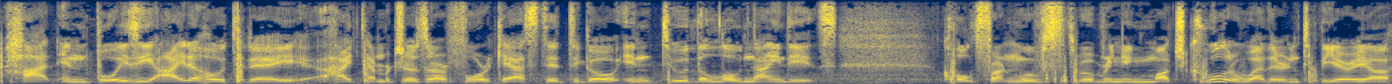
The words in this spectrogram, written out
hot in Boise, Idaho today. High temperatures are forecasted to go into the low 90s. Cold front moves through, bringing much cooler weather into the area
